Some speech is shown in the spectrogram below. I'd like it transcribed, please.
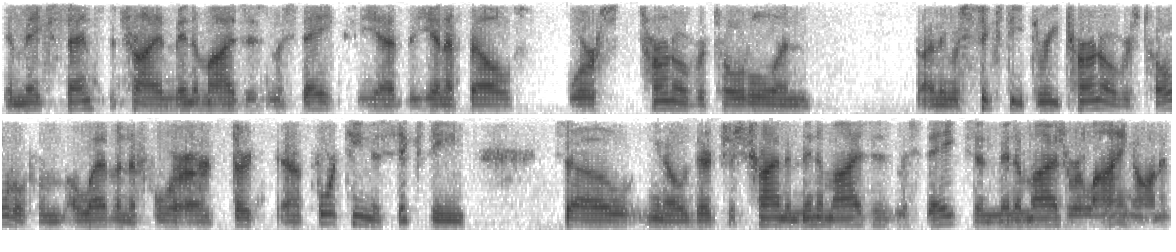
it makes sense to try and minimize his mistakes. He had the NFL's worst turnover total and I think it was 63 turnovers total from 11 to 4 or 13, uh, 14 to 16. So, you know, they're just trying to minimize his mistakes and minimize relying on him.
